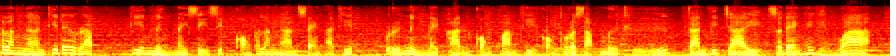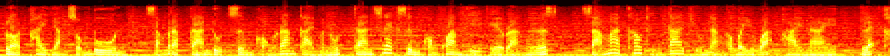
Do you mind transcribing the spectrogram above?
พลังงานที่ได้รับเพียง1ใน 40 ของพลังงานแสงอาทิตย์ หรือ1ในพันของความถี่ของโทรศัพท์มือถือ การวิจัยแสดงให้เห็นว่าปลอดภัยอย่างสมบูรณ์สำหรับการดูดซึมของร่างกายมนุษย์ การแทรกซึมของความถี่เทราเฮิร์ตซ์สามารถเข้าถึงใต้ผิวหนังอวัยวะภายใน และไข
